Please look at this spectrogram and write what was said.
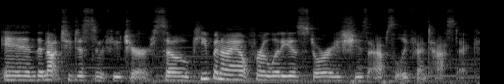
in the not too distant future. So keep an eye out for Lydia's stories. She's absolutely fantastic.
